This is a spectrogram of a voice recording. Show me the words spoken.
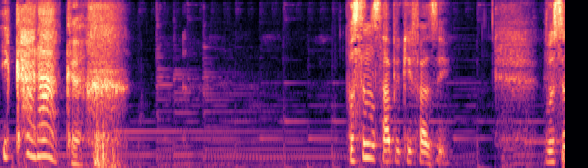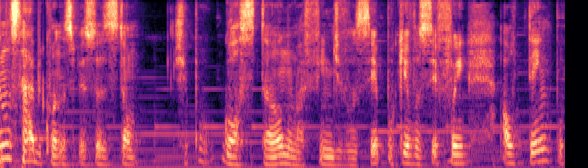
E caraca! Você não sabe o que fazer. Você não sabe quando as pessoas estão, tipo, gostando, afim de você, porque você foi ao tempo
